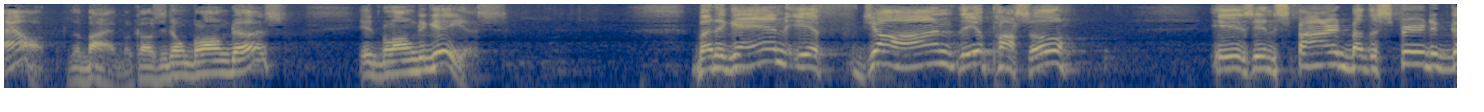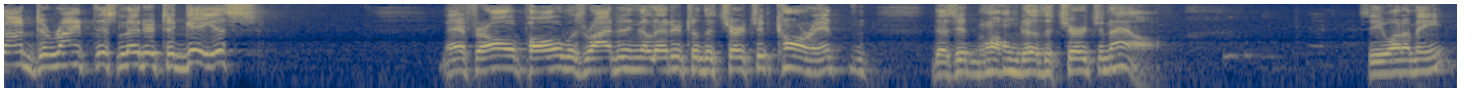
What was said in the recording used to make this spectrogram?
out the Bible because it don't belong to us. It belonged to Gaius. But again, if John the apostle is inspired by the Spirit of God to write this letter to Gaius, after all, Paul was writing a letter to the church at Corinth. Does it belong to the church now? See what I mean?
